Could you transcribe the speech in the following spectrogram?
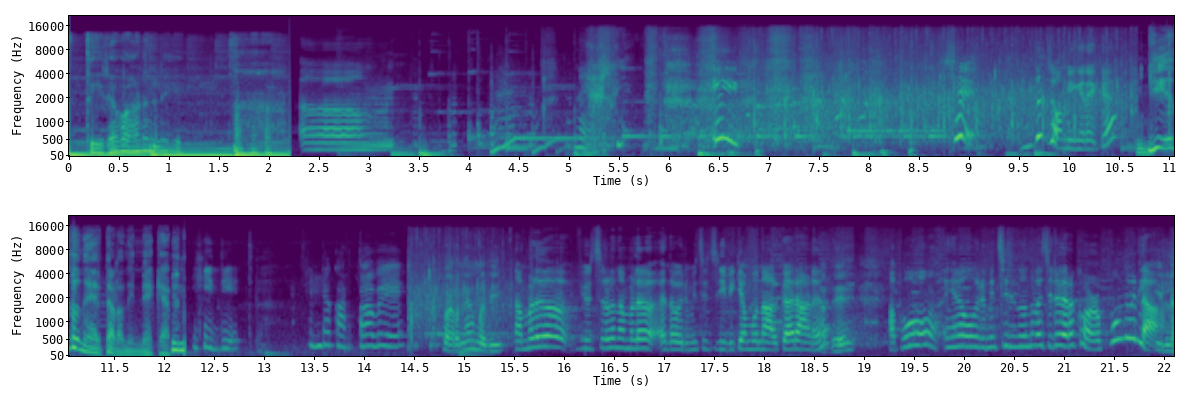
സ്ഥിരമാണല്ലേ ജോമി ഇങ്ങനെയൊക്കെ? ഏത് നേരത്തടാ നിന്നെയൊക്കെ? Idiot. പറഞ്ഞാ മതി. നമ്മൾ ഫ്യൂച്ചറിൽ നമ്മൾ എന്താ ഒരുമിച്ച് ജീവിക്കാൻ പോകുന്ന ആൾക്കാരാണ്. അതെ. അപ്പോ ഇങ്ങനെ ഒരുമിച്ചിരുന്നു വെച്ചിട്ട് വേറെ കുഴപ്പമൊന്നുമില്ല. ഇല്ല.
